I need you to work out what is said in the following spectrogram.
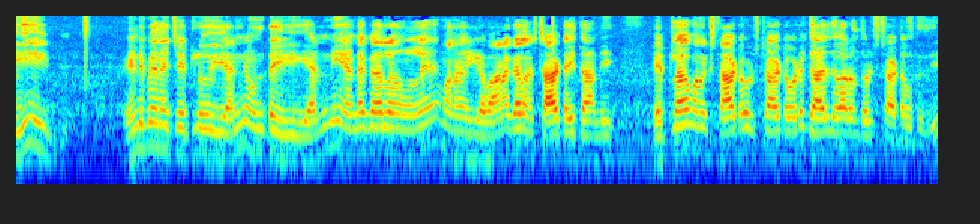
ఈ ఎండిపోయిన చెట్లు ఇవన్నీ ఉంటాయి. ఇవన్నీ ఎండాకాలంలోనే మనం ఇక వానకాలం స్టార్ట్ అవుతుంది ఎట్లా మనకు స్టార్ట్ అవుట్ స్టార్ట్ అవుట్ గాలి ద్వారంతో స్టార్ట్ అవుతుంది.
